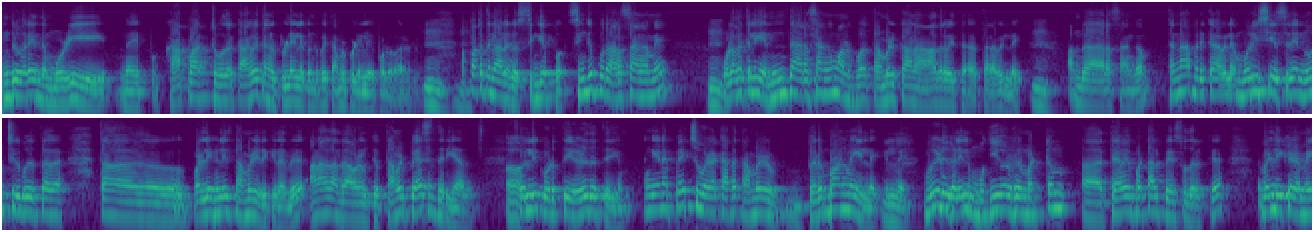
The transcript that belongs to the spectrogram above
இன்று வரை இந்த மொழி காப்பாற்றுவதற்காகவே தங்கள் பிள்ளைகளை கொண்டு போய் தமிழ் பள்ளிகளை போடுவார்கள். பக்கத்து நாடுகள் சிங்கப்பூர் சிங்கப்பூர் அரசாங்கமே உலகத்திலே எந்த அரசாங்கமும் அது போல தமிழுக்கான ஆதரவை தரவில்லை. அந்த அரசாங்கம். தென்னாப்பிரிக்காவில் மொரிசியஸிலே நூற்றி இருபது பள்ளிகளில் தமிழ் இருக்கிறது. ஆனால் அது அவர்களுக்கு தமிழ் பேச தெரியாது. சொல்லிக் கொடுத்து எழுத தெரியும். அங்கே என்ன பேச்சு வழக்காக தமிழ் பெரும்பான்மை இல்லை. இல்லை. வீடுகளில் முதியோர்கள் மட்டும் தேவைப்பட்டால் பேசுவதற்கு வெள்ளிக்கிழமை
